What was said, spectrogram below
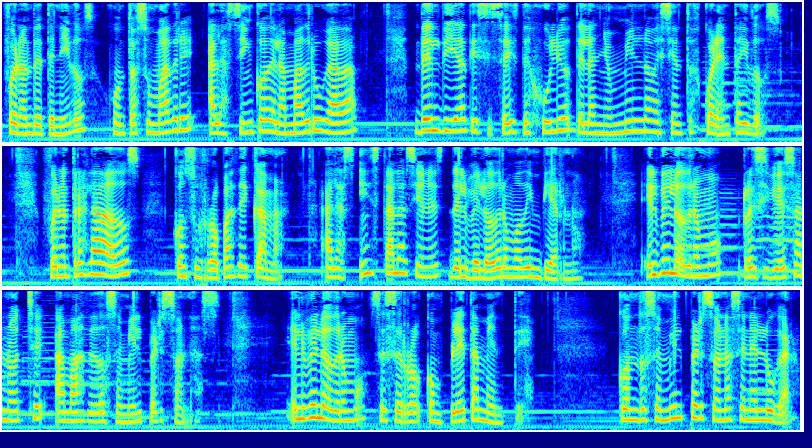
fueron detenidos junto a su madre a las 5 de la madrugada del día 16 de julio del año 1942 fueron trasladados con sus ropas de cama a las instalaciones del velódromo de invierno. El velódromo recibió esa noche a más de 12.000 personas. El velódromo se cerró completamente, con 12.000 personas en el lugar,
